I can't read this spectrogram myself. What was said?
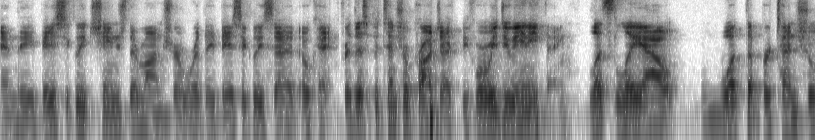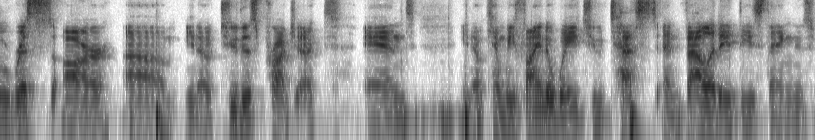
And they basically changed their mantra where they basically said okay for this potential project before we do anything let's lay out what the potential risks are, um, you know, to this project, and you know, can we find a way to test and validate these things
